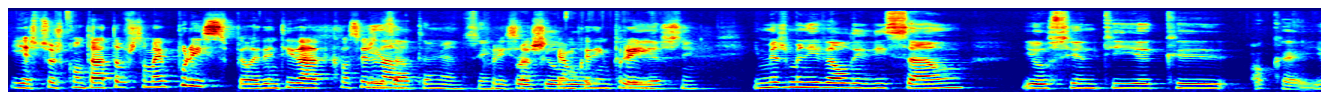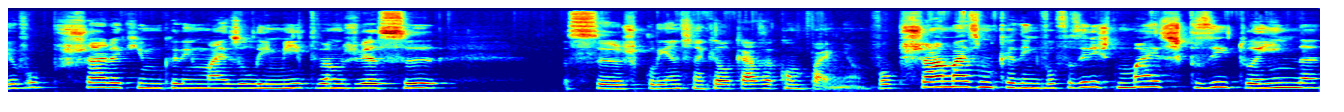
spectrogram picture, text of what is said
e as pessoas contratam-vos também por isso, pela identidade que vocês dão. Exatamente, sim. Por isso acho que é um bocadinho por aí. sim. E mesmo a nível de edição, eu sentia que, ok, eu vou puxar aqui um bocadinho mais o limite, vamos ver se, se os clientes naquele caso acompanham. Vou puxar mais um bocadinho, vou fazer isto mais esquisito ainda,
